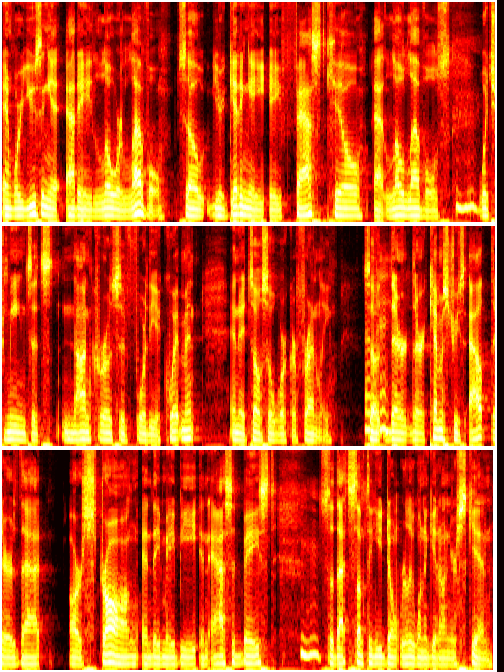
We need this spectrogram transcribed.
and we're using it at a lower level. So you're getting a, a fast kill at low levels, mm-hmm. which means it's non-corrosive for the equipment and it's also worker friendly. So Okay. there there are chemistries out there that are strong and they may be an acid based. Mm-hmm. So that's something you don't really want to get on your skin.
